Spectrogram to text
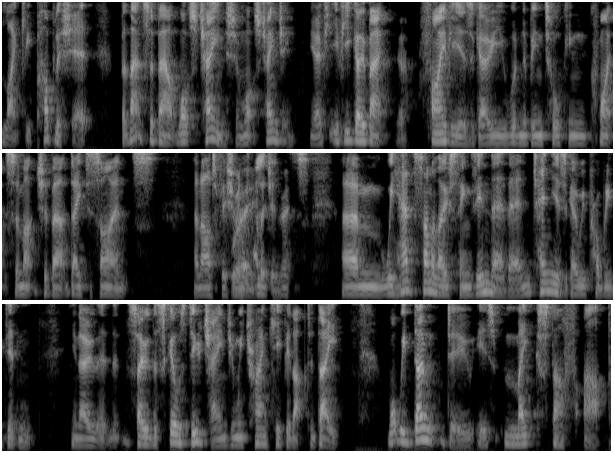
likely publish it. But that's about what's changed and what's changing. You know, if, if you go back yeah. five years ago, you wouldn't have been talking quite so much about data science and artificial right. intelligence. Right. Um, we had some of those things in there then. 10 years ago, we probably didn't. You know, so the skills do change and we try and keep it up to date. What we don't do is make stuff up.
